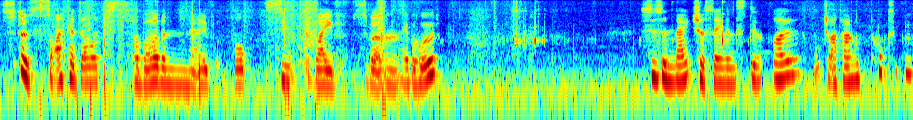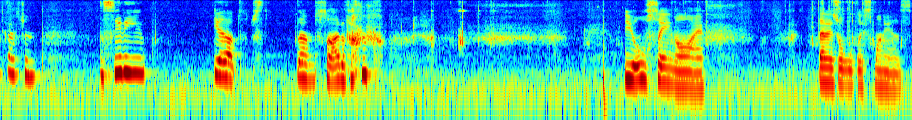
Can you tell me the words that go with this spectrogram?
It's just a psychedelic suburban neighbor, well, synthwave suburban neighborhood. This is a nature scene in synthwave, which I titled Toxic Mutation. The city, yeah, that's just um, cyberpunk. the all-seeing eye. That is all this one is.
